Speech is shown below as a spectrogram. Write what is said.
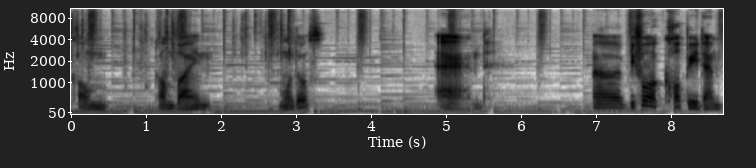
com combine models and uh, before copy them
